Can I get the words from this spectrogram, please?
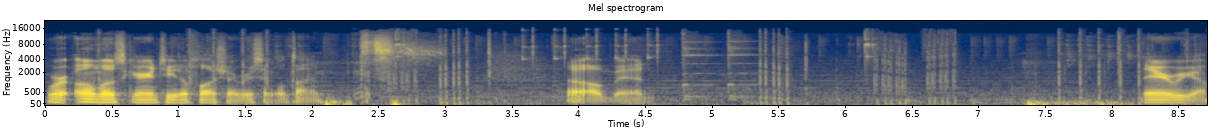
We're almost guaranteed a flush every single time. oh, man. There we go.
